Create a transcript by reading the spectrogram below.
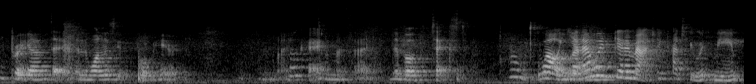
on Pregante, and the one is over here. My, Okay. On my side. They're both text. Oh, well, Latin. Yenna would get a matching tattoo with me.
